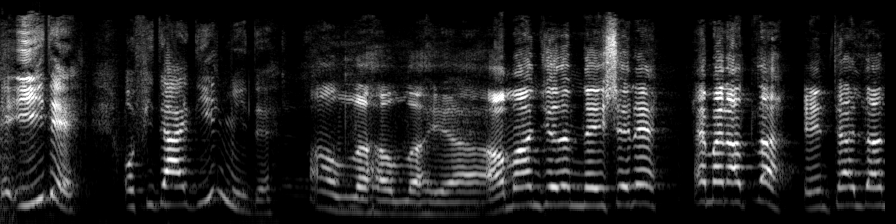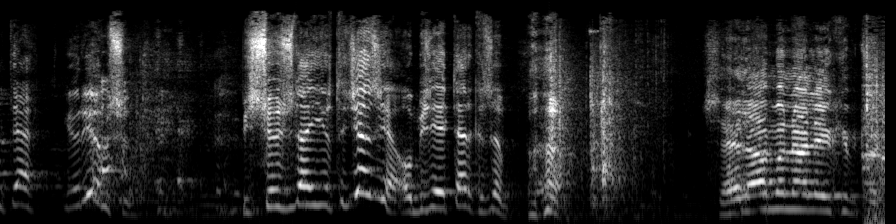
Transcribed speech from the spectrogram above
E, iyi de o Fidel değil miydi? Allah Allah ya. Aman canım neyse ne. Hemen atla. Entel dantel. Görüyor musun? Biz sözden yırtacağız ya. O bize yeter kızım. Selamun aleyküm çocuk.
